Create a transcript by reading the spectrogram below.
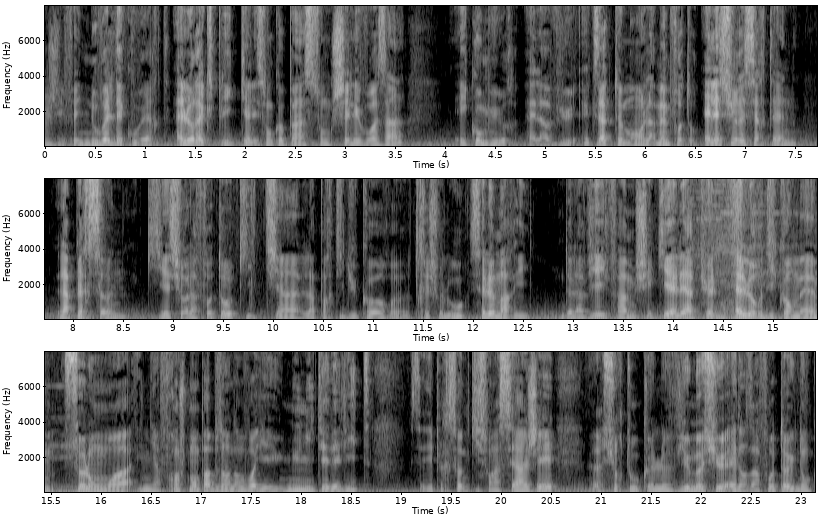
j'ai fait une nouvelle découverte. Elle leur explique qu'elle et son copain sont chez les voisins et qu'au mur, elle a vu exactement la même photo. Elle est sûre et certaine, la personne qui est sur la photo, qui tient la partie du corps euh, très chelou, c'est le mari de la vieille femme chez qui elle est actuellement. Elle leur dit quand même, selon moi, il n'y a franchement pas besoin d'envoyer une unité d'élite. C'est des personnes qui sont assez âgées, euh, surtout que le vieux monsieur est dans un fauteuil, donc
